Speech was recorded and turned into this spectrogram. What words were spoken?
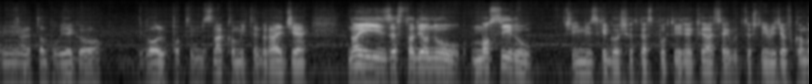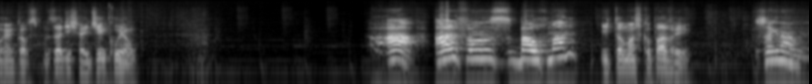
Mm, To był jego gol po tym znakomitym rajdzie. No i ze stadionu Mosiru, czyli Miejskiego Ośrodka Sportu i Rekreacji, jakby ktoś nie wiedział w Komorenkowsku. Za dzisiaj dziękuję. A, Alfons Bauchman, I Tomasz Kopawry. żegnamy.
